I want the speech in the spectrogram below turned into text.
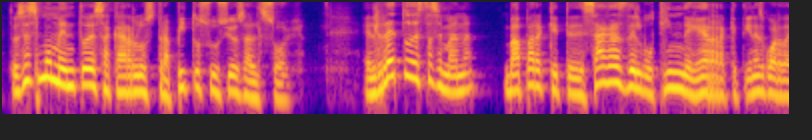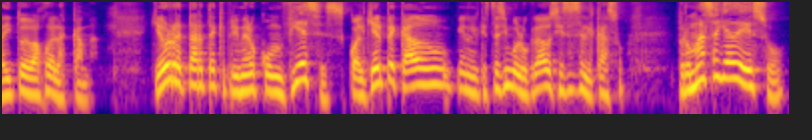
Entonces es momento de sacar los trapitos sucios al sol. El reto de esta semana va para que te deshagas del botín de guerra que tienes guardadito debajo de la cama. Quiero retarte a que primero confieses cualquier pecado en el que estés involucrado, si ese es el caso. Pero más allá de eso,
